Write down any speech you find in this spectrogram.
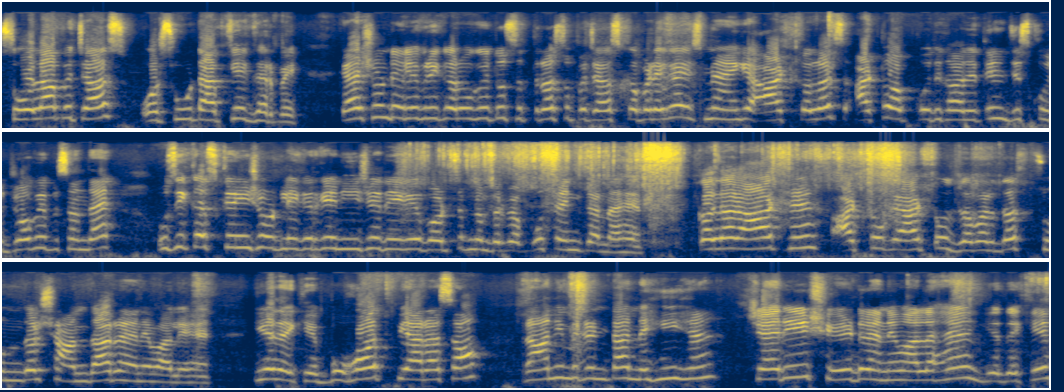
सोलह पचास और सूट आपके घर पे। कैश ऑन डिलीवरी करोगे तो सत्रह सौ पचास का पड़ेगा। इसमें आएँगे आठ कलर्स आठों आपको दिखा देते हैं। जिसको जो भी पसंद आए, उसी का स्क्रीनशॉट लेकर के नीचे दिए गए व्हाट्सएप नंबर पे आपको सेंड करना है। कलर आठ है। आठों के आठों ज़बरदस्त, सुंदर, शानदार रहने वाले हैं। ये देखिए, बहुत प्यारा सा रानी मिजंटा नहीं है, चेरी शेड रहने वाला है। ये देखिए,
